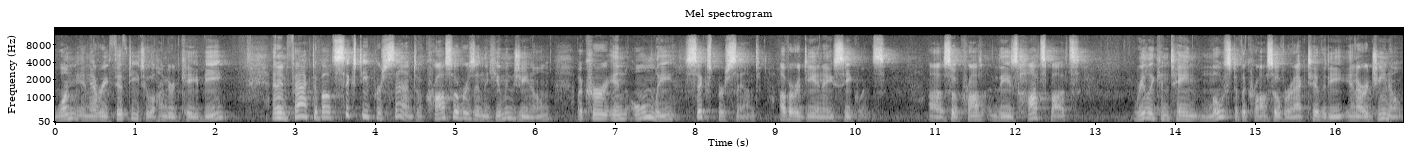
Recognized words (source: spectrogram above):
one in every 50 to 100 kb. And in fact, about 60% of crossovers in the human genome occur in only 6% of our DNA sequence. Uh, so these hotspots really contain most of the crossover activity in our genome.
